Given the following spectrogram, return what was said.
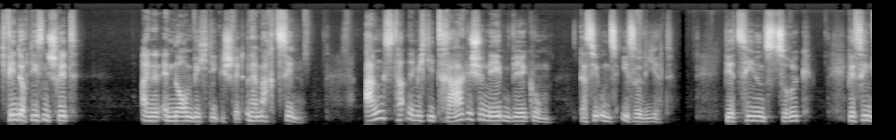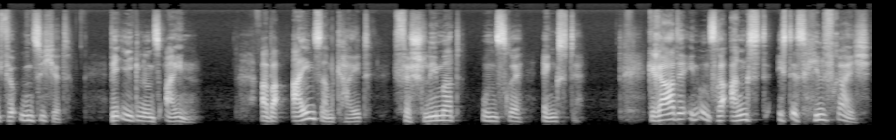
Ich finde auch diesen Schritt einen enorm wichtigen Schritt und er macht Sinn. Angst hat nämlich die tragische Nebenwirkung, dass sie uns isoliert. Wir ziehen uns zurück, wir sind verunsichert, wir igeln uns ein. Aber Einsamkeit verschlimmert unsere Ängste. Gerade in unserer Angst ist es hilfreich,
